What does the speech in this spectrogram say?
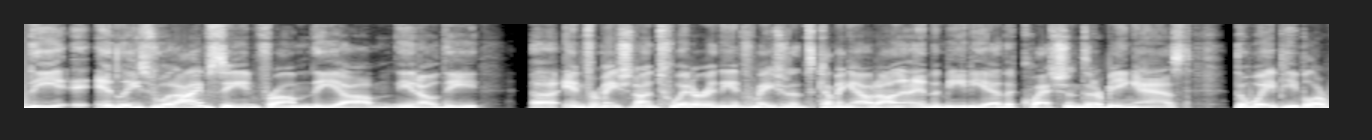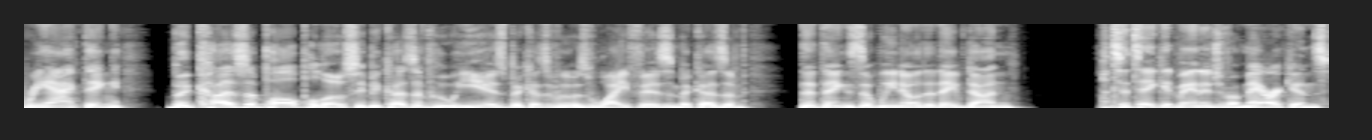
the at least what I've seen from the um, you know the uh, information on Twitter and the information that's coming out on in the media, the questions that are being asked, the way people are reacting because of Paul Pelosi, because of who he is, because of who his wife is, and because of the things that we know that they've done to take advantage of Americans.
